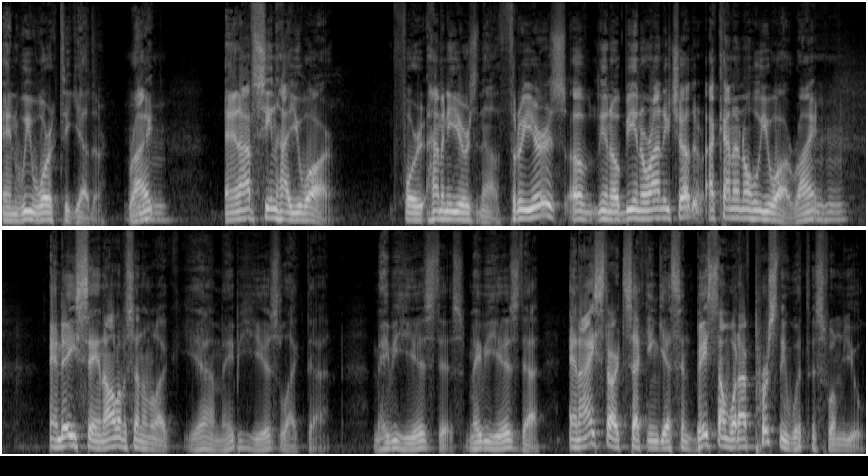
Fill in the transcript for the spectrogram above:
and we work together, right? Mm-hmm. And I've seen how you are. for how many years now? Three years of you know being around each other. I kind of know who you are, right? And they say, and all of a sudden I'm like, yeah, maybe he is like that. Maybe he is this. Maybe he is that. And I start second guessing based on what I've personally witnessed from you,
